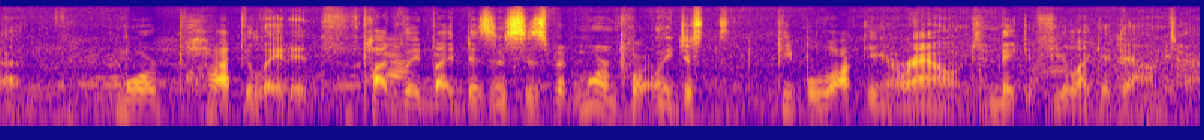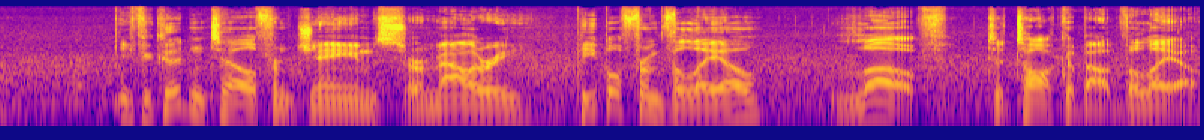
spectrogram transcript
um, more populated, populated by businesses, but more importantly, just people walking around to make it feel like a downtown. If you couldn't tell from James or Mallory, people from Vallejo love to talk about Vallejo.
